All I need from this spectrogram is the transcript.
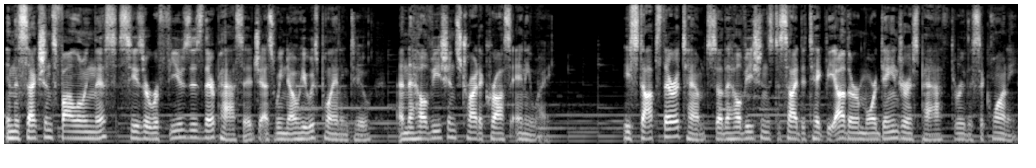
In the sections following this, Caesar refuses their passage, as we know he was planning to, and the Helvetians try to cross anyway. He stops their attempt, so the Helvetians decide to take the other, more dangerous path through the Sequani.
